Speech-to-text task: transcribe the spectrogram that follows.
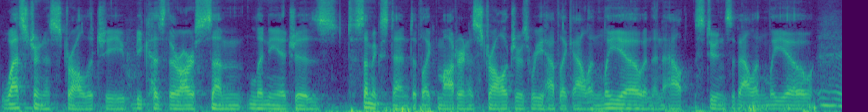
Western astrology because there are some lineages to some extent of like modern astrologers where you have like Alan Leo and then Al- students of Alan Leo, Mm-hmm.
